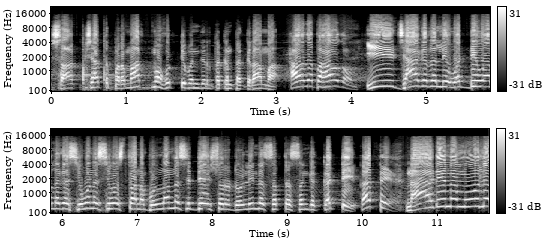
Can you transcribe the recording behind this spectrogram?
ಸಾಕ್ಷಾತ್ ಪರಮಾತ್ಮ ಹುಟ್ಟಿ ಬಂದಿರತಕ್ಕಂತ ಗ್ರಾಮ. ಹೌದಪ್ಪ ಹೌದು. ಈ ಜಾಗದಲ್ಲಿ ಒಡ್ಡಿವಾಲಗ ಶಿವನ ಶಿವಸ್ಥಾನ ಬುಳ್ಳನ್ನ ಸಿದ್ದೇಶ್ವರ ಡೊಳ್ಳಿನ ಸತ್ತ ಸಂಘ ಕಟ್ಟಿ. ಕಟ್ಟಿ. ನಾಡಿನ ಮೂಲೆ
